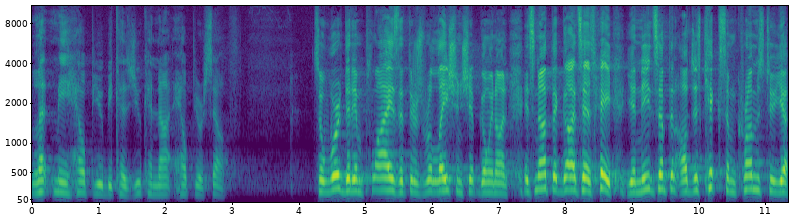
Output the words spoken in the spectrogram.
Let me help you because you cannot help yourself. It's a word that implies that there's relationship going on. It's not that God says, Hey, you need something? I'll just kick some crumbs to you.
